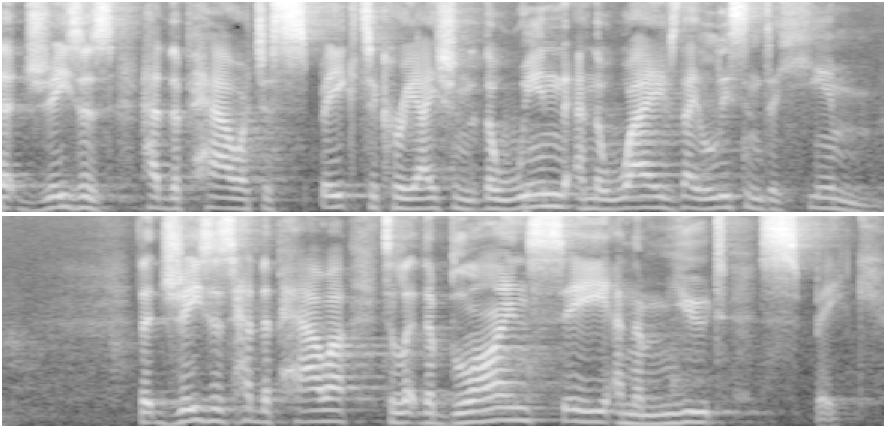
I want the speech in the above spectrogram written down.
that Jesus had the power to speak to creation, that the wind and the waves, they listened to him. That Jesus had the power to let the blind see and the mute speak.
